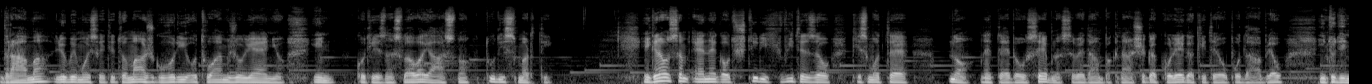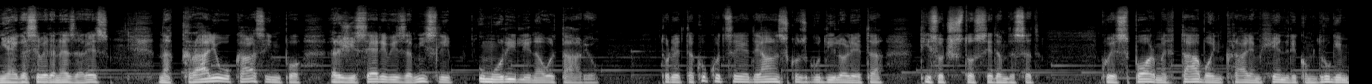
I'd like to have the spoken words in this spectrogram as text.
Drama, ljubi moj sveti Tomaž, govori o tvojem življenju in, kot je iz naslova jasno, tudi smrti. Igral sem enega od štirih vitezov, ki smo te, no, ne tebe osebno, seveda, ampak našega kolega, ki te je upodabljal in tudi njega, seveda, ne za res, na kralju ukaz in po režiserjevi zamisli umorili na oltarju torej tako kot se je dejansko zgodilo leta 1170, ko je spor med tabo in kraljem Henrikom II.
